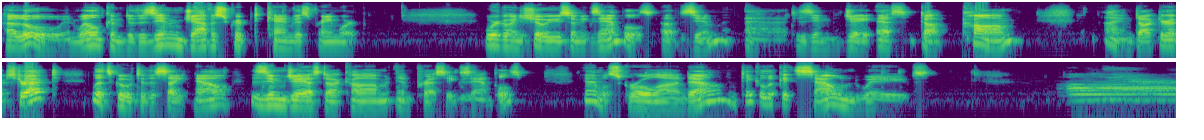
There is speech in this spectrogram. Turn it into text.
Hello and welcome to the Zim JavaScript Canvas Framework. We're going to show you some examples of Zim at zimjs.com. I am Dr. Abstract. Let's go to the site now, zimjs.com, and press Examples. And we'll scroll on down and take a look at sound waves. Ooh,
